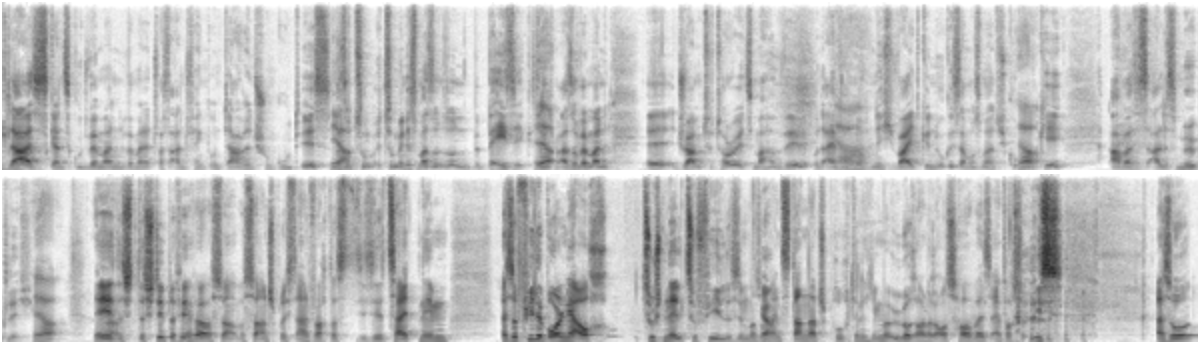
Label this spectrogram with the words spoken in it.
Klar, es ist ganz gut, wenn man, wenn man etwas anfängt und darin schon gut ist. Ja. Also zum, zumindest mal so, so ein Basic. sag Ja. ich mal. Also wenn man äh, Drum-Tutorials machen will und einfach Ja. noch nicht weit genug ist, dann muss man natürlich gucken, okay, aber es ist alles möglich. Ja, nee. Das, das stimmt auf jeden Fall, was du, was du ansprichst. Einfach, dass diese Zeit nehmen. Also viele wollen ja auch zu schnell zu viel. Das ist immer so mein Standardspruch, den ich immer überall raushau, weil es einfach so ist. Also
